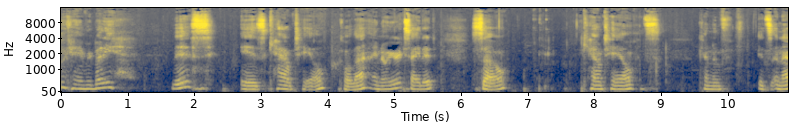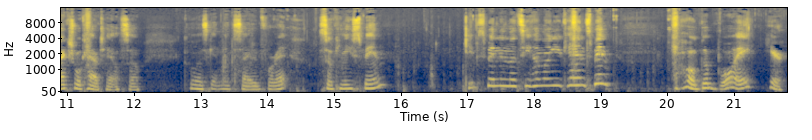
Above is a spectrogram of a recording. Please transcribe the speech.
Okay, everybody. This is Cowtail Cola. I know you're excited. So, Cowtail, it's kind of, it's an actual cowtail, so Cola's getting excited for it. So, can you spin? Keep spinning. Let's see how long you can spin. Oh, good boy. Here.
